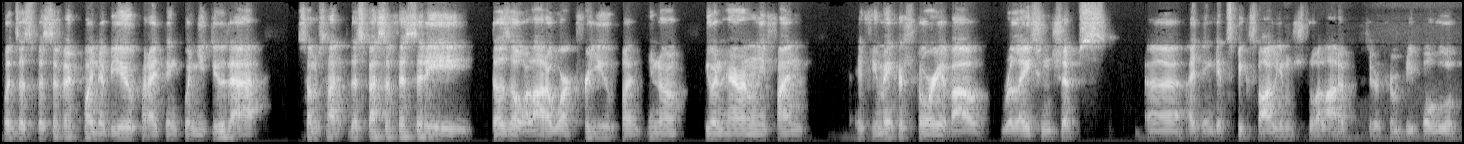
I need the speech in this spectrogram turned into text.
with a specific point of view. But I think when you do that, sometimes the specificity does a lot of work for you. But you know, you inherently find if you make a story about relationships, uh, I think it speaks volumes to a lot of different people who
